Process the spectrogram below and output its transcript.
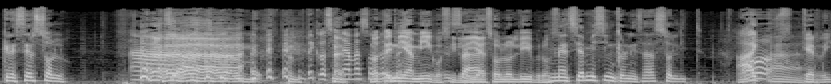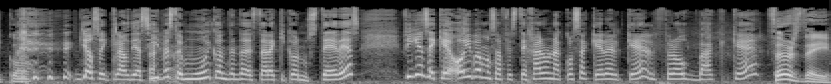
crecer solo. Ah, te cocinabas solo. No tenía amigos y Exacto. leía solo libros. Me hacía mis sincronizadas solito. Ay, Oh. Ah. qué rico. Yo soy Claudia Silva, estoy muy contenta de estar aquí con ustedes. Fíjense que hoy vamos a festejar una cosa que era el qué, el throwback qué? Thursday.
